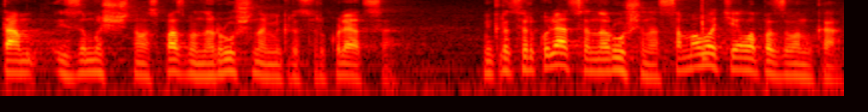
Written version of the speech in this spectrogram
там из-за мышечного спазма нарушена микроциркуляция. Микроциркуляция нарушена самого тела позвонка,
